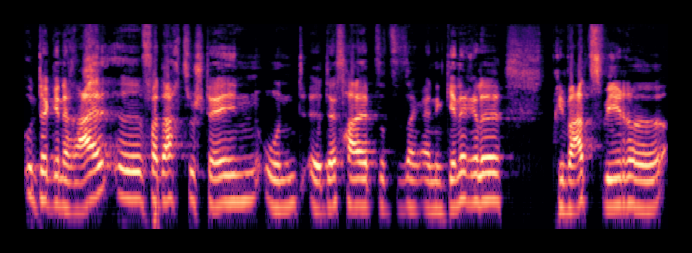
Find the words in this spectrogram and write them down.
unter Generalverdacht äh, zu stellen und äh, deshalb sozusagen eine generelle Privatsphäre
